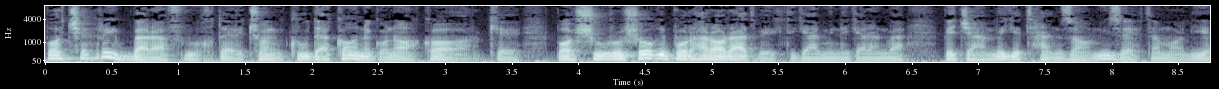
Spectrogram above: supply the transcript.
با چهره برافروخته چون کودکان گناهکار که با شور و شوقی پرحرارت به یکدیگر مینگرند و به جنبه تنظامیز احتمالی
